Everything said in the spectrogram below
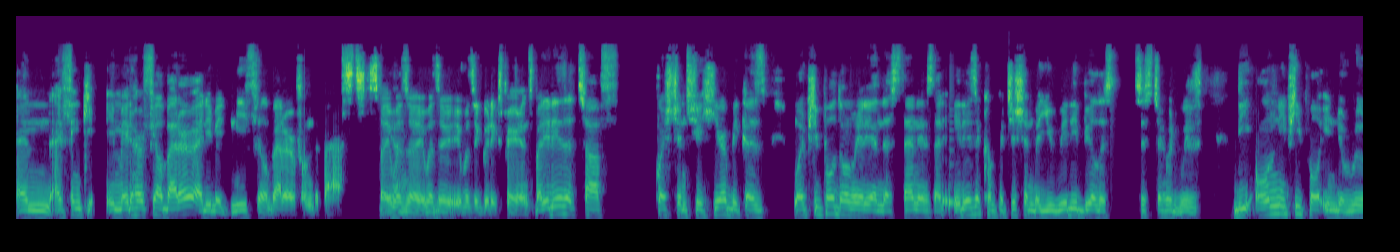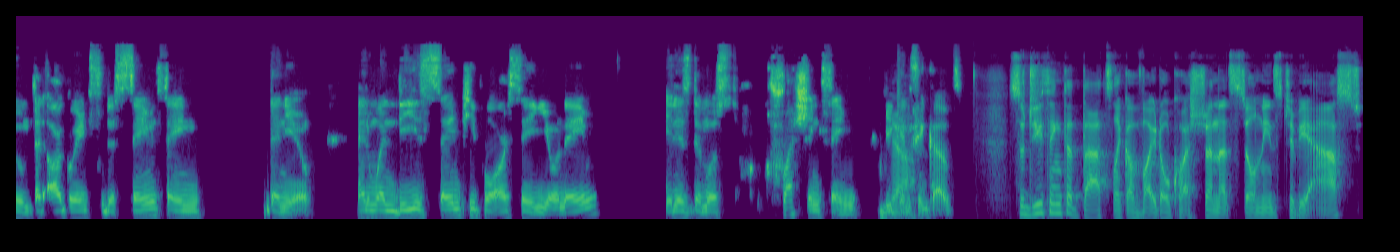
And i think it made her feel better and it made me feel better from the past. So it was a it was a it was a good experience. But it is a tough question to hear because what people don't really understand is that it is a competition, but you really build a sisterhood with the only people in the room that are going through the same thing than you. And when these same people are saying your name, it is the most crushing thing you Yeah. can think of. So, do you think that that's like a vital question that still needs to be asked?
